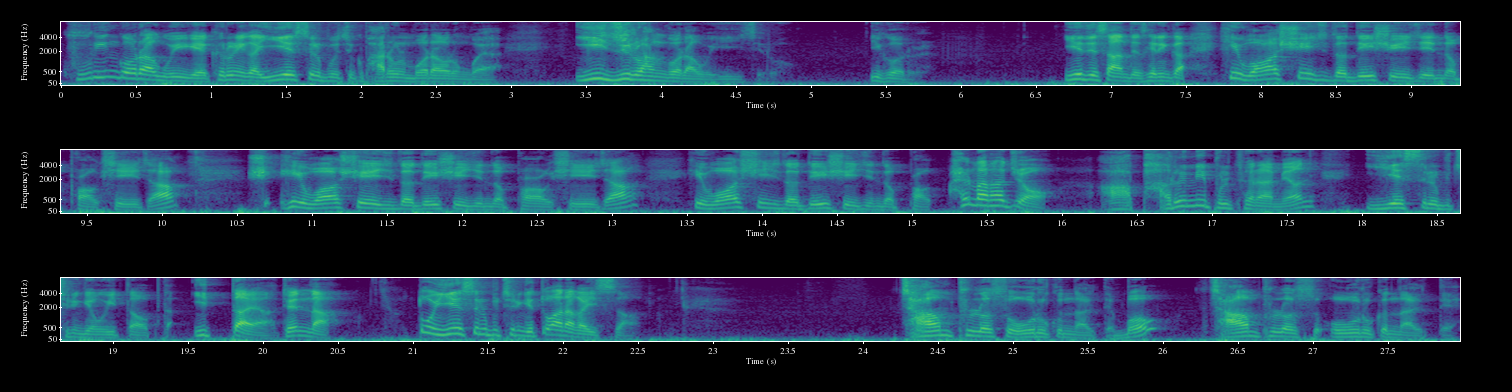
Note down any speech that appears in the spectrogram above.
구린 거라고 이게. 그러니까 es를 붙이고 발음을 뭐라 그런 거야? 이즈로 한 거라고 이즈로. 이거를. 이해돼서 안 돼서 그러니까 he washes the dishes in the park 시작. he washes the dishes in the park 시작. he washes the dishes in the park 할만하죠? 아 발음이 불편하면 es를 붙이는 경우 있다 없다? 있다야. 됐나? 또 es를 붙이는 게 또 하나가 있어. 자음 플러스 o로 끝날 때. 뭐? 자음 플러스 o로 끝날 때.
